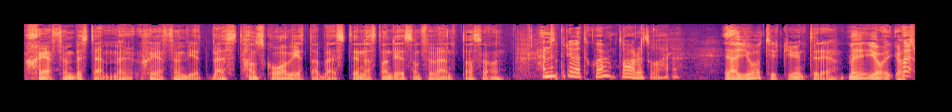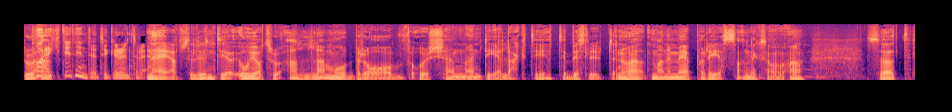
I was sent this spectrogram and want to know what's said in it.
chefen bestämmer, chefen vet bäst. Han ska veta bäst, det är nästan det som förväntas. Har inte det varit skönt att ha det så här? Ja, jag tycker ju inte det. Men jag, jag på, tror på all... riktigt inte, tycker du inte det? Nej, absolut inte. Och jag tror alla mår bra av att känna en delaktighet i besluten och att man är med på resan. Liksom? Så att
